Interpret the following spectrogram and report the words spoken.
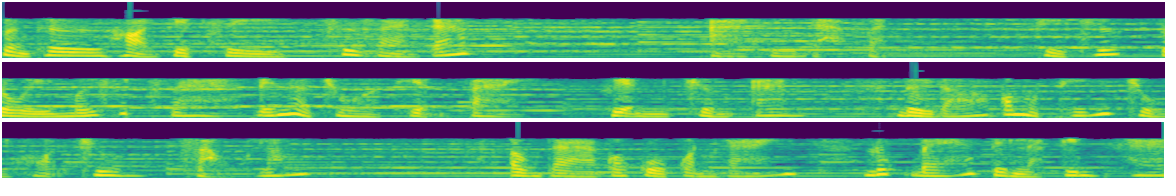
Phượng Thư hỏi việc gì, sư già đáp, A Di Đà Phật, thì trước tôi mới xuất ra đến ở chùa Thiện Tài huyện Trường An, nơi đó có một thí chủ họ Trương, giàu lắm. Ông già có cô con gái, lúc bé tên là Kim Kha,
